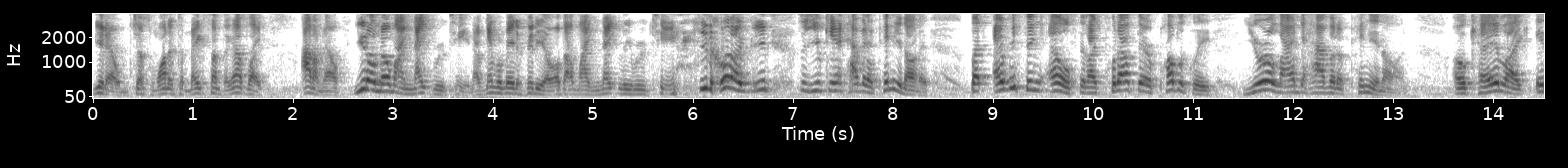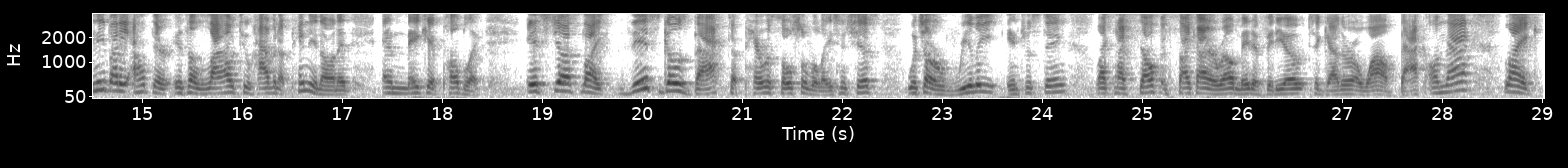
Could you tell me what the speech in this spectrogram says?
you know, just wanted to make something up. Like, I don't know, you don't know my night routine. I've never made a video about my nightly routine. you know what I mean? So you can't have an opinion on it. But everything else that I put out there publicly, you're allowed to have an opinion on. Okay, like anybody out there is allowed to have an opinion on it and make it public. It's just like, this goes back to parasocial relationships, which are really interesting. Like myself and Psych IRL made a video together a while back on that. Like,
